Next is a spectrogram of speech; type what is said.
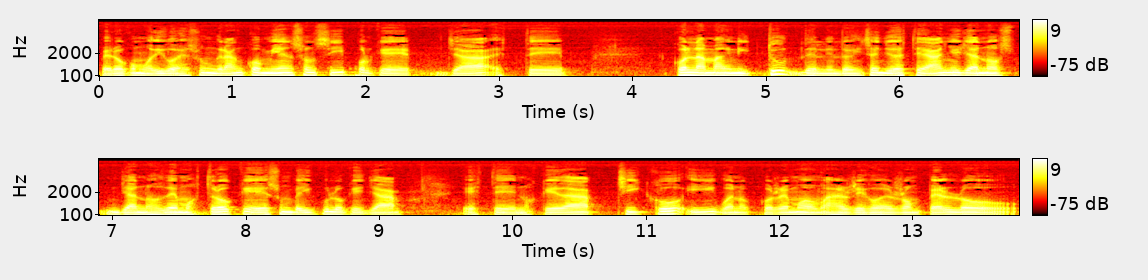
pero como digo, es un gran comienzo en sí porque ya este con la magnitud de los incendios de este año ya nos ya nos demostró que es un vehículo que ya este nos queda chico y bueno, corremos más el riesgo de romperlo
